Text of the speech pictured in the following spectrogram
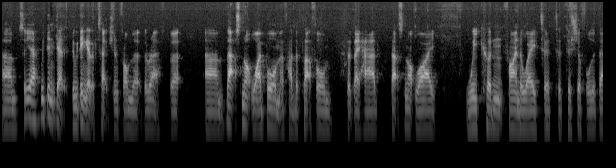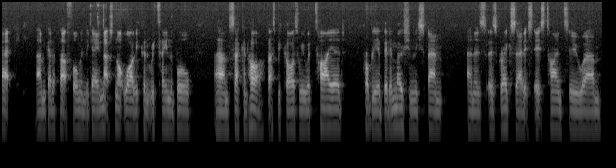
Um, so yeah, we didn't get we didn't get the protection from the the ref, but um, that's not why Bournemouth had the platform that they had. That's not why we couldn't find a way to to, to shuffle the deck, um, get a platform in the game. That's not why we couldn't retain the ball um, second half. That's because we were tired, probably a bit emotionally spent, and as as Greg said, it's it's time to um,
